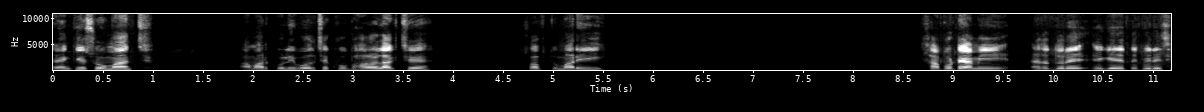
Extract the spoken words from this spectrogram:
থ্যাংক ইউ সো মাচ আমার কুলি বলছে, খুব ভালো লাগছে। সব তোমারই সাপোর্টে আমি এত দূরে এগিয়ে যেতে পেরেছি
